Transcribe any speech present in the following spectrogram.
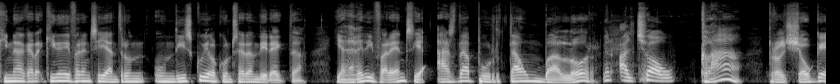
Quina, quina diferència hi ha entre un, un disco i el concert en directe? Hi ha d'haver diferència. Has d'aportar un valor. El show, Clar, però el show què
